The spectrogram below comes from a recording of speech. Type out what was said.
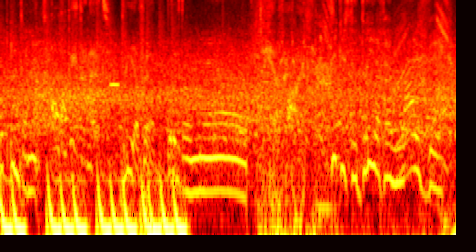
op internet. Ook op internet. 3FM. En, eh, 3FM. dit is de 3FM Live Week.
